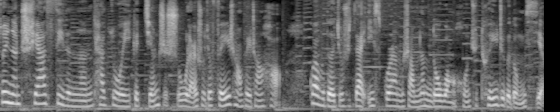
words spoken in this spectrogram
所以呢，chia seed 呢，它作为一个减脂食物来说就非常非常好，怪不得就是在 Instagram 上那么多网红去推这个东西。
